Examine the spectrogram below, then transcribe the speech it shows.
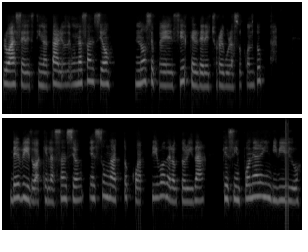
lo hace destinatario de una sanción, no se puede decir que el derecho regula su conducta, debido a que la sanción es un acto coactivo de la autoridad que se impone al individuo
